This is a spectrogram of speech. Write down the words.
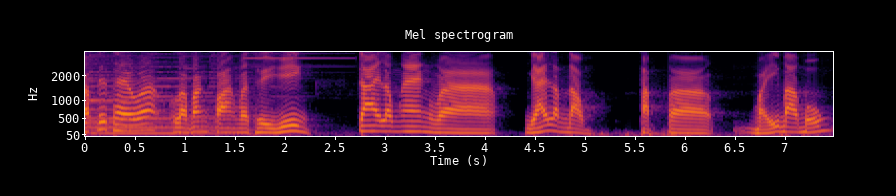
cặp tiếp theo á là Văn Toàn và Thùy Duyên trai Long An và gái Lâm Đồng tập uh, 734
